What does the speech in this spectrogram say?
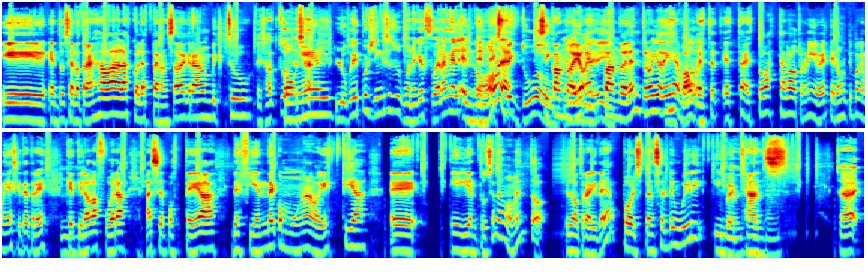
Y entonces lo traes a Dallas con la esperanza de crear un Big Two. Exacto, con o sea, él. Luka y Porzingis se supone que fueran el, el, el No, next eh, big duo. Sí, cuando, ellos, cuando él entró, yo dije, wow, este, esta- esto va a estar a otro nivel. Tienes un tipo que mide 7'3, que Ujú. tira de afuera, se postea, defiende como una bestia. eh, y entonces, de momento, la otra idea por Spencer Dinwiddie y, Y Bertans. O sea,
